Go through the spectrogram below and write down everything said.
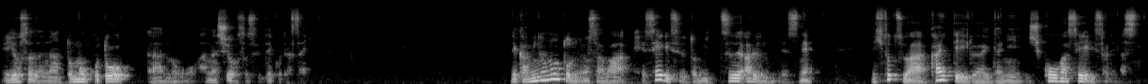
良さだなと思うことを、あの、話をさせてください。で、紙のノートの良さは、整理すると3つあるんですね。1つは書いている間に思考が整理されます。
